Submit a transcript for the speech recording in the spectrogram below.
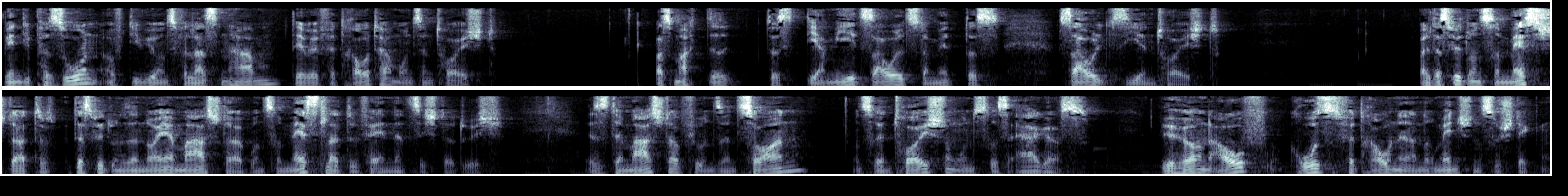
wenn die Person, auf die wir uns verlassen haben, der wir vertraut haben, uns enttäuscht? Was macht das, die Armee Sauls damit, dass Saul sie enttäuscht? Weil das wird unsere Messstadt, das wird unser neuer Maßstab. Unsere Messlatte verändert sich dadurch. Es ist der Maßstab für unseren Zorn, unsere Enttäuschung, unseres Ärgers. Wir hören auf, großes Vertrauen in andere Menschen zu stecken.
